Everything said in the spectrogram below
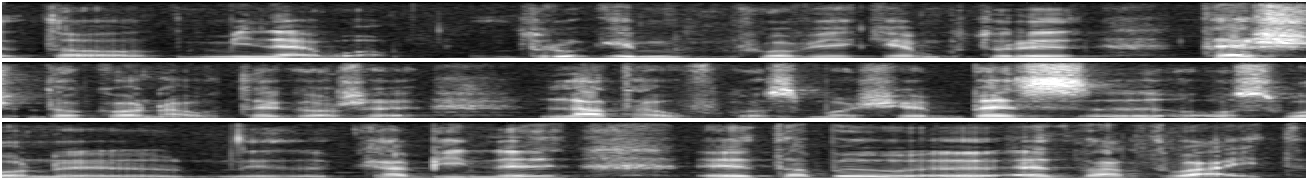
y, to minęło. Drugim człowiekiem, który też dokonał tego, że latał w kosmosie bez y, osłony kabiny, to był Edward White.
